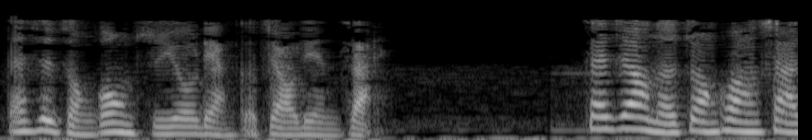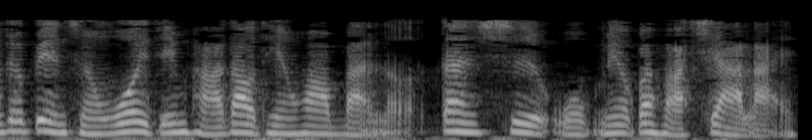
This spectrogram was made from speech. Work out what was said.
但是总共只有两个教练在。在这样的状况下，就变成我已经爬到天花板了，但是我没有办法下来，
